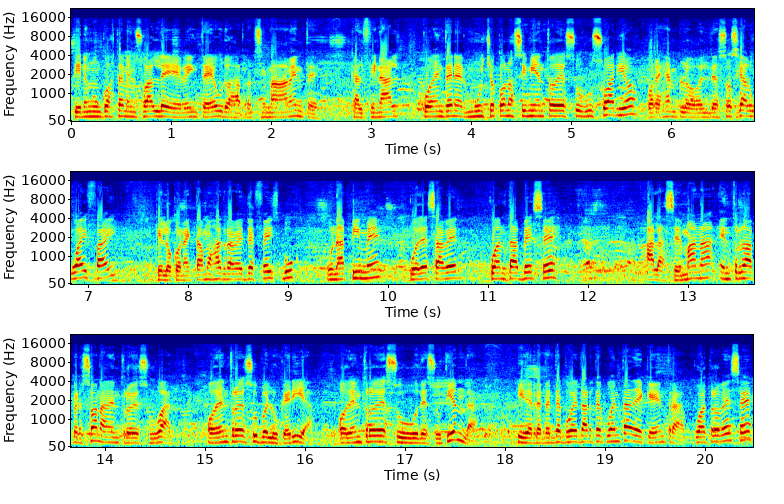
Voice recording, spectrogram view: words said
tienen un coste mensual de 20 euros aproximadamente, que al final pueden tener mucho conocimiento de sus usuarios, por ejemplo el de Social Wi-Fi, que lo conectamos a través de Facebook, una pyme puede saber cuántas veces a la semana entra una persona dentro de su bar o dentro de su peluquería o dentro de su, de su tienda y de repente puedes darte cuenta de que entra cuatro veces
